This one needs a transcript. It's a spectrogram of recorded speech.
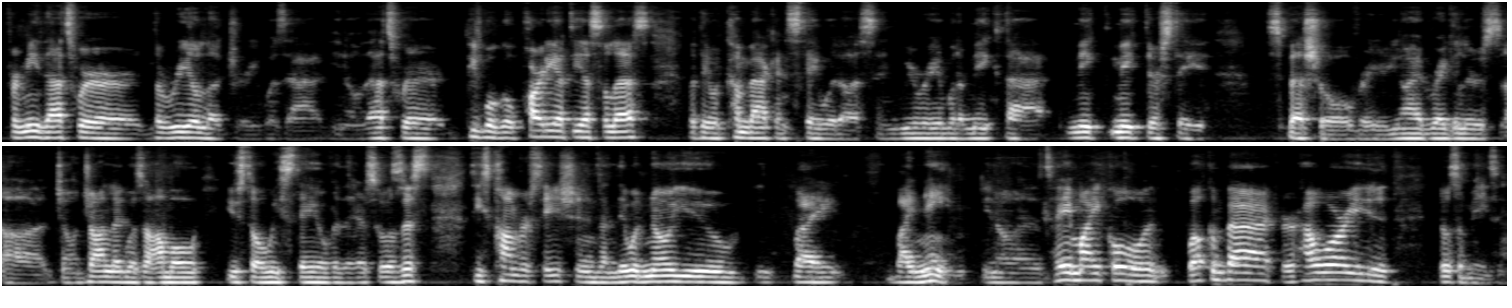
for me, that's where the real luxury was at. You know, that's where people go party at the SLS, but they would come back and stay with us, and we were able to make that make make their stay special over here. You know, I had regulars. Uh, John, John Leguizamo used to always stay over there, so it was just these conversations, and they would know you by by name. You know, it's hey Mychal, and welcome back, or how are you? It was amazing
